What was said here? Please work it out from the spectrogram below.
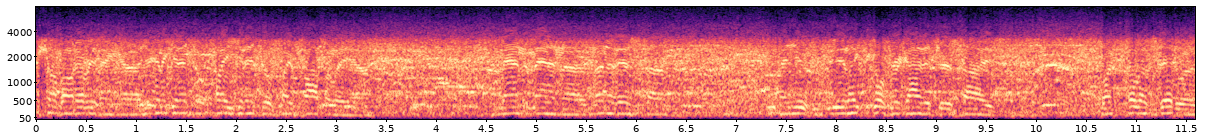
professional about everything. Uh, you're going to get into a fight, get into a fight properly. Uh, man to man, uh, none of this. Uh, and you, you like to go for a guy that's your size. What Phillips did was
